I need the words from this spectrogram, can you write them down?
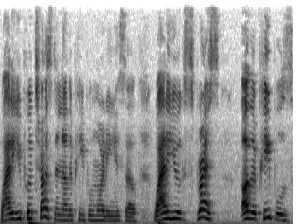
Why do you put trust in other people more than yourself? Why do you express other people's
